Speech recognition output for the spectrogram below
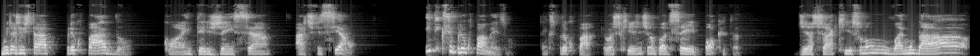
muita gente está preocupado com a inteligência artificial. E tem que se preocupar mesmo. Tem que se preocupar. Eu acho que a gente não pode ser hipócrita de achar que isso não vai mudar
